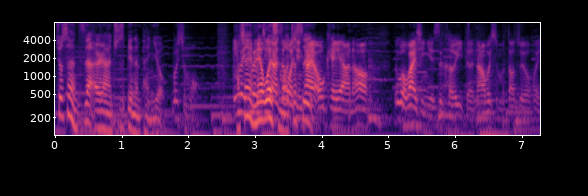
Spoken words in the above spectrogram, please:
就是很自然而然，就是变成朋友。为什么？好像也没有为什么，就是 OK 啊，然后。如果外形也是可以的，那为什么到最后会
